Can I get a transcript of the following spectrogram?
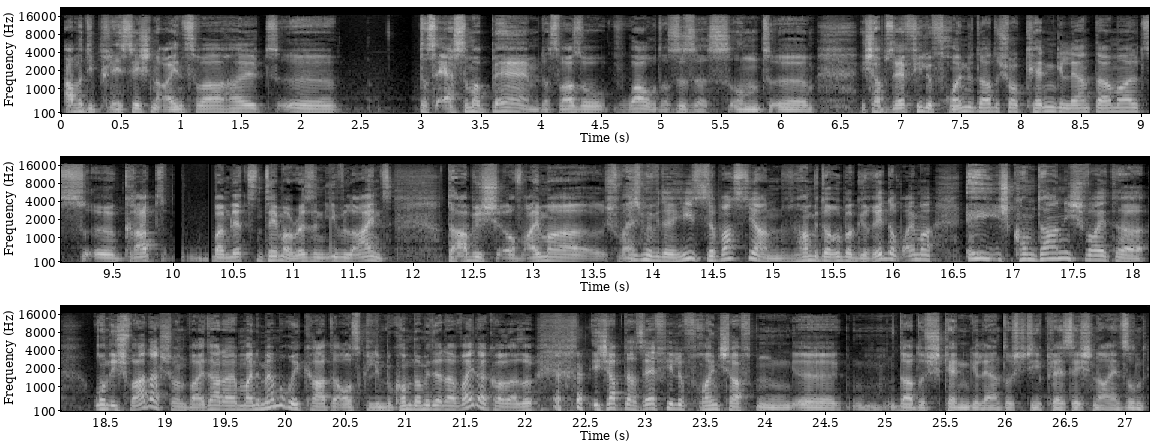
Aber die PlayStation 1 war halt äh, das erste Mal Bam, das war so, wow, das ist es. Und äh, ich habe sehr viele Freunde dadurch auch kennengelernt damals, äh, gerade beim letzten Thema, Resident Evil 1. Da habe ich auf einmal, ich weiß nicht mehr, wie der hieß, Sebastian, haben wir darüber geredet, auf einmal, ey, ich komme da nicht weiter. Und ich war da schon weiter, hat er meine Memory-Karte ausgeliehen bekommen, damit er da weiterkommt. Also ich habe da sehr viele Freundschaften äh, dadurch kennengelernt, durch die PlayStation 1. Und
